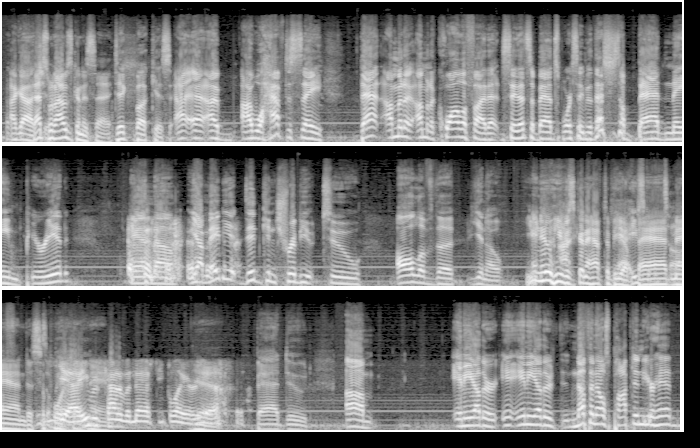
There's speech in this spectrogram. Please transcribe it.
I got That's you. what I was going to say. Dick Butkus. I, I I I will have to say that I'm gonna I'm gonna qualify that and say that's a bad sports name, but that's just a bad name. Period. And um, yeah, maybe it did contribute to all of the you know. You knew he was going to have to be Yeah, a he's be bad man to support yeah, that he was name. kind of a nasty player. Yeah. Yeah. bad dude. Um, Any other? Any other? Nothing else popped into your head?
